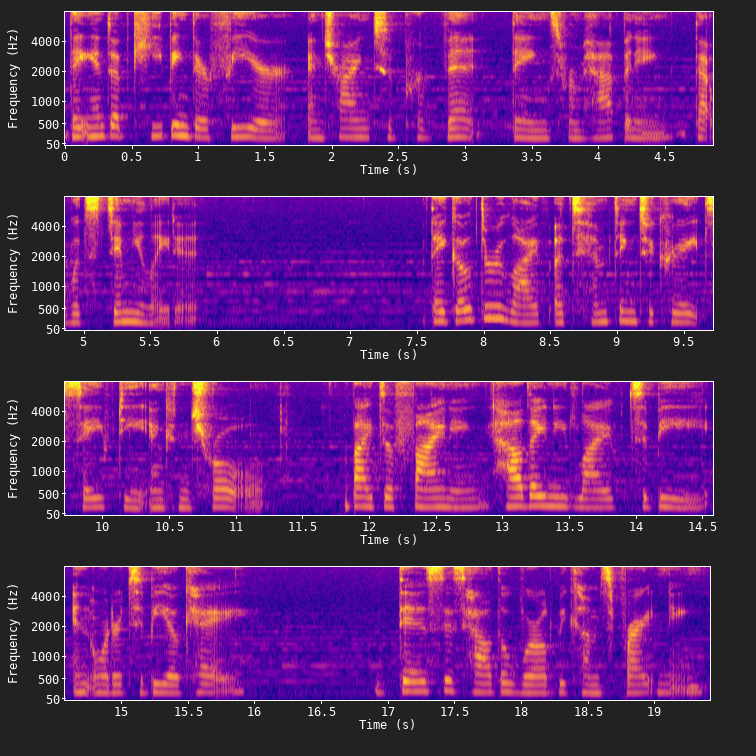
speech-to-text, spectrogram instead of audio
They end up keeping their fear and trying to prevent things from happening that would stimulate it. They go through life attempting to create safety and control by defining how they need life to be in order to be okay. This is how the world becomes frightening.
